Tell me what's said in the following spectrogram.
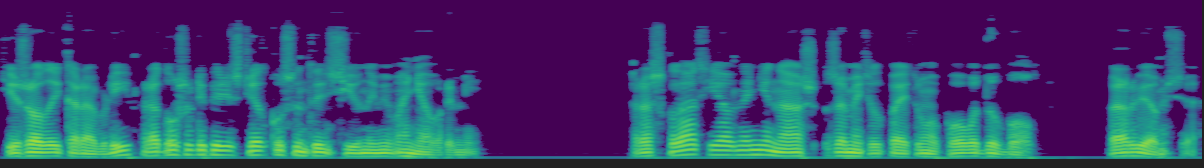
Тяжелые корабли продолжили перестрелку с интенсивными маневрами. «Расклад явно не наш», — заметил по этому поводу Болт. «Прорвемся».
